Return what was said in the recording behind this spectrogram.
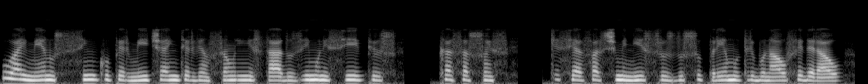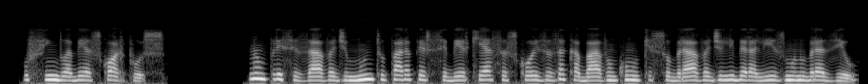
O AI-5 permite a intervenção em estados e municípios, cassações, que se afaste ministros do Supremo Tribunal Federal, o fim do habeas corpus. Não precisava de muito para perceber que essas coisas acabavam com o que sobrava de liberalismo no Brasil.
